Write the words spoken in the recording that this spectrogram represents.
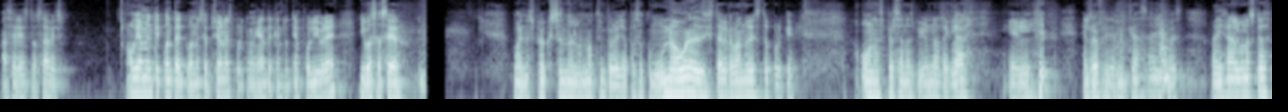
hacer esto, ¿sabes? Obviamente cuenta con excepciones, porque imagínate que en tu tiempo libre ibas a hacer... Bueno, espero que ustedes no lo noten, pero ya pasó como una hora desde que está grabando esto porque unas personas vinieron a arreglar el, el refri de mi casa y pues me dijeron algunas cosas.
